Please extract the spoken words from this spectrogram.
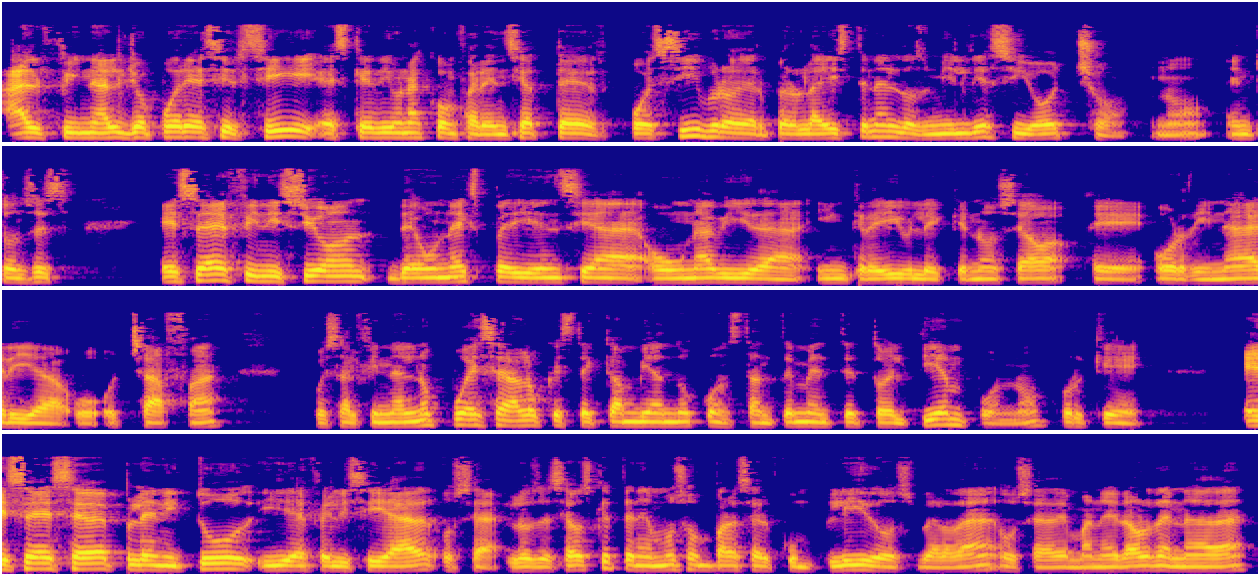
al final yo podría decir, sí, es que di una conferencia TED, pues sí, brother, pero la diste en el 2018, ¿no? Entonces, esa definición de una experiencia o una vida increíble que no sea eh, ordinaria o, chafa, pues al final no puede ser algo que esté cambiando constantemente todo el tiempo, ¿no? Porque ese deseo de plenitud y de felicidad, o sea, los deseos que tenemos son para ser cumplidos, ¿verdad? O sea, de manera ordenada.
